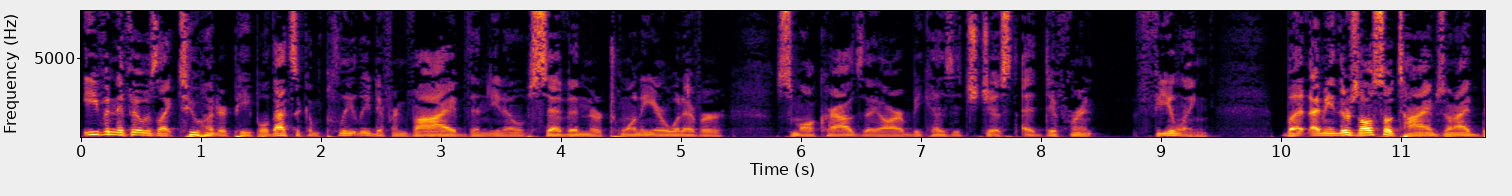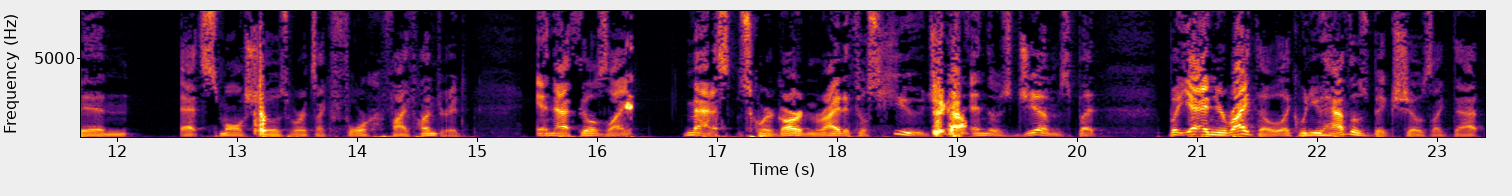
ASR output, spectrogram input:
even if it was like 200 people, that's a completely different vibe than you know seven or 20 or whatever small crowds they are because it's just a different feeling. But I mean, there's also times when I've been at small shows where it's like four, five hundred, and that feels like Madison Square Garden, right? It feels huge Yeah. in, in those gyms, but but yeah, and you're right though. Like when you have those big shows like that,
